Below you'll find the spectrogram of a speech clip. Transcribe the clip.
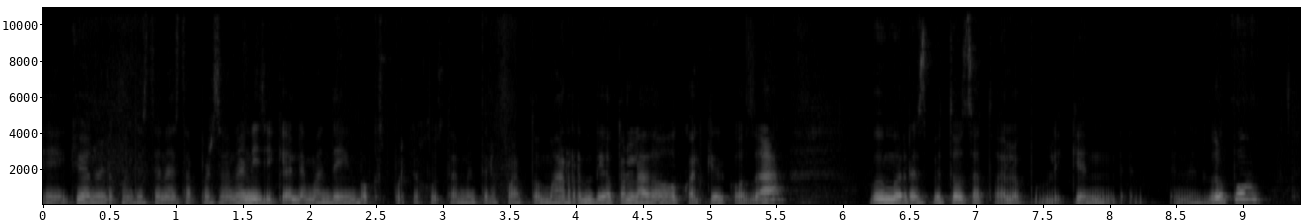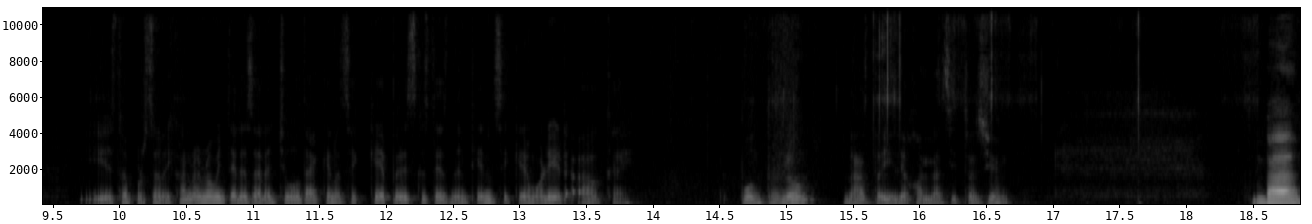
Eh, que yo no le contesté a esta persona, ni siquiera le mandé inbox porque justamente le fue a tomar de otro lado cualquier cosa. Fui muy respetuosa, todo lo publiqué en, en, el grupo. Y esta persona dijo, no, no me interesa la ayuda, que no sé qué, pero es que ustedes no entienden, se quiere morir. Ah, ok, punto, ¿no? Hasta ahí dejo la situación. Va.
